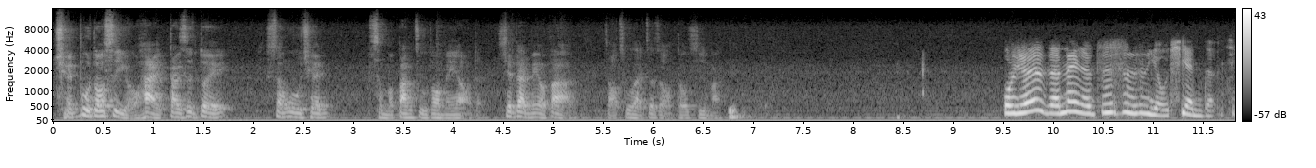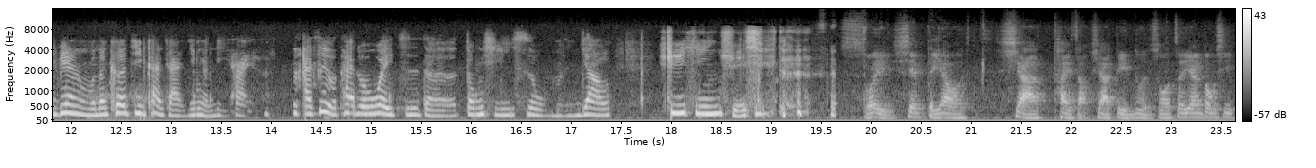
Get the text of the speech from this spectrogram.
全部都是有害，但是对。生物圈什么帮助都没有的，现在没有办法找出来这种东西吗？我觉得人类的知识是有限的，即便我们的科技看起来已经很厉害了，还是有太多未知的东西是我们要虚心学习的。所以先不要下太早下定论，说这样东西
